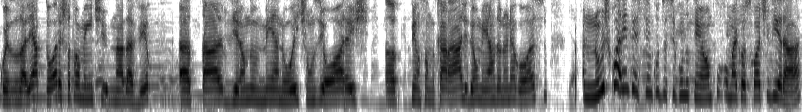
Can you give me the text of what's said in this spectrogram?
coisas aleatórias, totalmente nada a ver uh, tá virando meia-noite, 11 horas, uh, pensando, caralho, deu merda no negócio. Nos 45 do segundo tempo, o Michael Scott virar.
